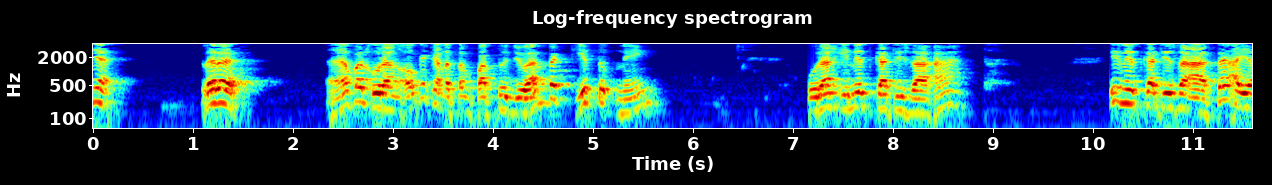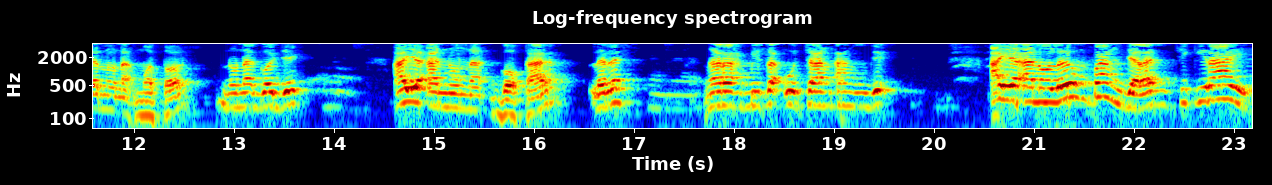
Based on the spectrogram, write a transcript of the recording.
nya. Leres apa orang oke karena tempat tujuan teh gitu nih orang init kacisaat init kaci saate aya nunak motor nuna gojek aya anuna gokar leres. Ngarah bisa ucang angge. Aya anu lempang jalan Cikirai.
